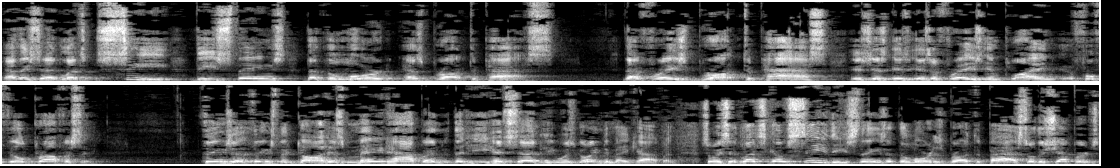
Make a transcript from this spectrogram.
And they said, let's see these things that the Lord has brought to pass. That phrase brought to pass is just, is, is a phrase implying fulfilled prophecy. Things, things that God has made happen that He has said He was going to make happen. So He said, let's go see these things that the Lord has brought to pass. So the shepherds,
